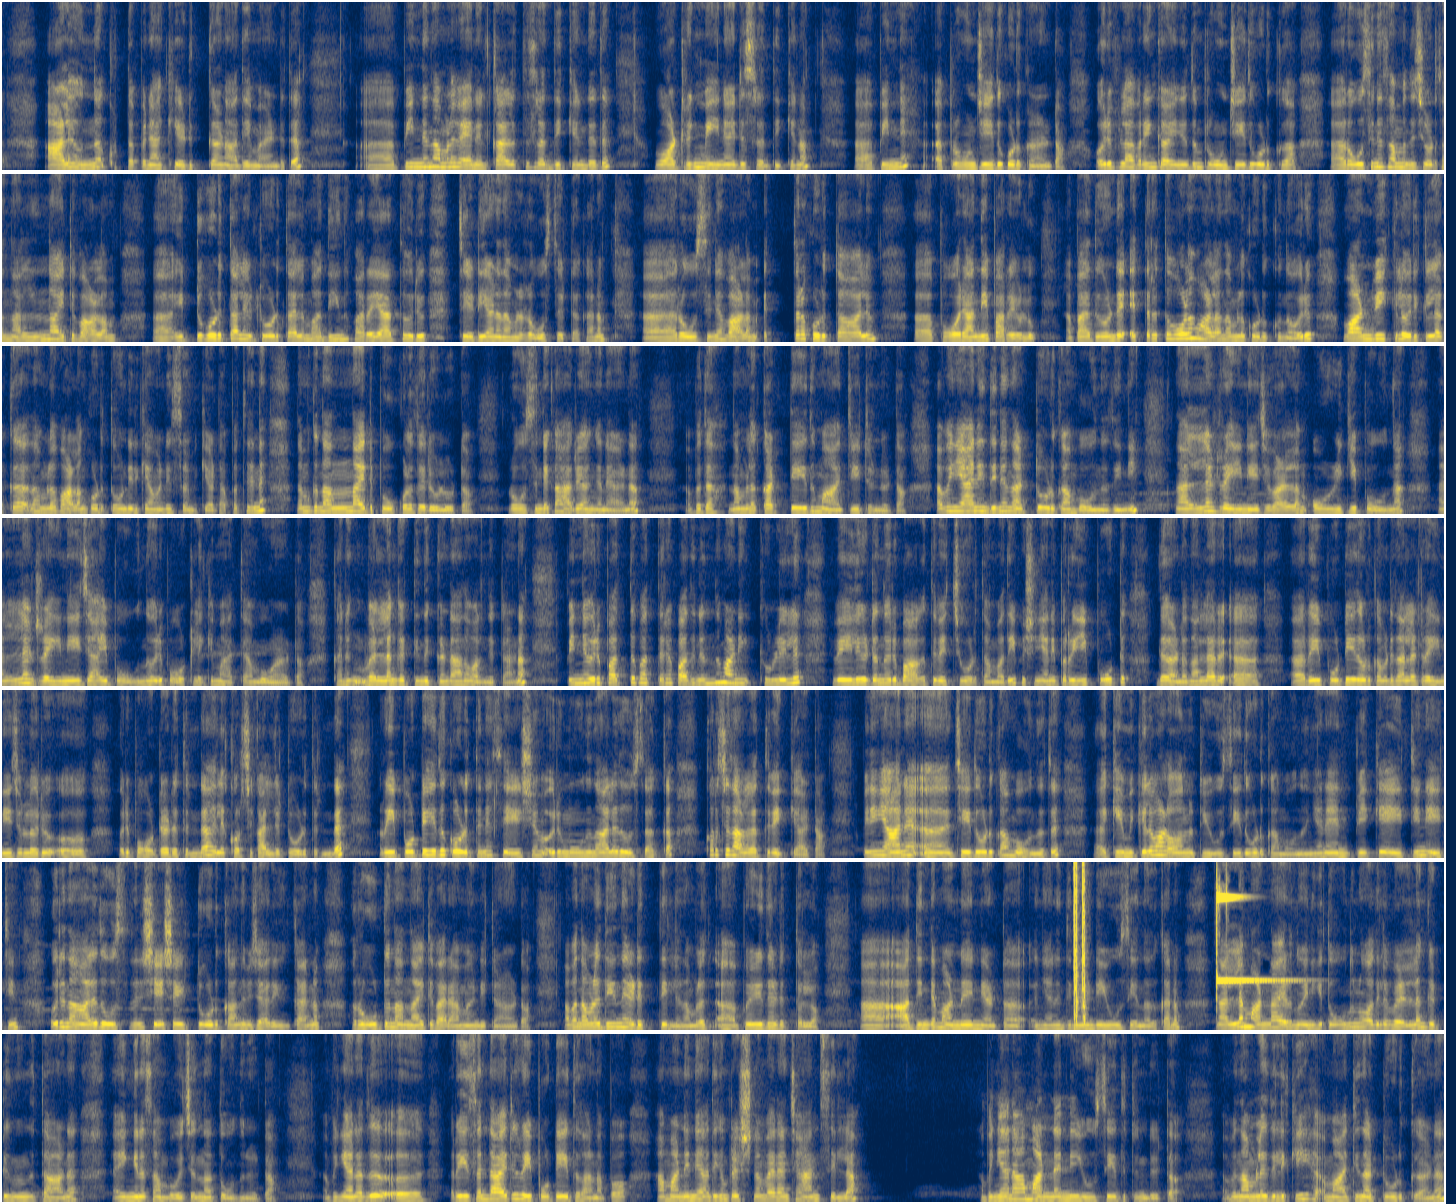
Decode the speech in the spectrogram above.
ആളെ ഒന്ന് കുട്ടപ്പനാക്കി എടുക്കുകയാണ് ആദ്യം വേണ്ടത്. പിന്നെ നമ്മൾ വേനൽക്കാലത്ത് ശ്രദ്ധിക്കേണ്ടത് വാട്ടറിങ് മെയിനായിട്ട് ശ്രദ്ധിക്കണം. പിന്നെ പ്രൂൺ ചെയ്ത് കൊടുക്കണം കേട്ടോ. ഒരു ഫ്ലവറിങ് കഴിഞ്ഞതും പ്രൂൺ ചെയ്ത് കൊടുക്കുക. റോസിനെ സംബന്ധിച്ചിടത്തോളം നന്നായിട്ട് വളം ഇട്ട് കൊടുത്താലും ഇട്ട് കൊടുത്താലും മതി എന്ന് പറയാത്ത ഒരു ചെടിയാണ് നമ്മുടെ റോസ് കേട്ടോ. കാരണം റോസിന് വളം എത്ര കൊടുത്താലും പോരാന്നേ പറയുള്ളൂ. അപ്പോൾ അതുകൊണ്ട് എത്രത്തോളം വളം നമ്മൾ കൊടുക്കുന്നു? ഒരു വൺ വീക്കിൽ ഒരിക്കലൊക്കെ നമ്മൾ വളം കൊടുത്തുകൊണ്ടിരിക്കാൻ വേണ്ടി ശ്രമിക്കുക കേട്ടോ. അപ്പോൾ തന്നെ നമുക്ക് നന്നായിട്ട് പൂക്കൾ തരുള്ളൂ കേട്ടോ. റോസിന്റെ കാര്യം അങ്ങനെയാണ്. അപ്പോൾ ഇതാ നമ്മൾ കട്ട് ചെയ്ത് മാറ്റിയിട്ടുണ്ട് കേട്ടോ അപ്പോൾ ഞാൻ ഇതിനെ നട്ടു കൊടുക്കാൻ പോകുന്നത് ഇനി നല്ല ഡ്രെയിനേജ് വെള്ളം ഒഴുകി പോകുന്ന നല്ല ഡ്രെയിനേജ് ആയി പോകുന്ന ഒരു പോട്ടിലേക്ക് മാറ്റാൻ പോവാണ് കേട്ടോ കാരണം വെള്ളം കെട്ടി നിൽക്കണ്ടെന്ന് പറഞ്ഞിട്ടാണ്. പിന്നെ ഒരു പത്ത് പത്തര പതിനൊന്ന് മണിക്കുള്ളിൽ വെയിൽ കിട്ടുന്ന ഒരു ഭാഗത്ത് വെച്ച് കൊടുത്താൽ മതി. പക്ഷേ ഞാനിപ്പോൾ റീപോട്ട് ഇത് കണ്ടോ? നല്ല റീപോട്ട് ചെയ്ത് കൊടുക്കാൻ വേണ്ടി നല്ല ഡ്രെയിനേജ് ഉള്ള ഒരു പോട്ട് എടുത്തിട്ടുണ്ട്. അതിൽ കുറച്ച് കല്ലിട്ട് കൊടുത്തിട്ടുണ്ട്. റീപോട്ട് ചെയ്ത് കൊടുത്തതിന് ശേഷം ഒരു മൂന്ന് നാല് ദിവസമൊക്കെ കുറച്ച് വെള്ളത്തിൽ വെക്കുക കേട്ടോ. പിന്നെ ഞാൻ ചെയ്ത് കൊടുക്കാൻ പോകുന്നത് കെമിക്കൽ വളമാണ് യൂസ് ചെയ്ത് കൊടുക്കാൻ പോകുന്നത് ഞാൻ N P K eighteen eighteen ഒരു നാല് ദിവസത്തിന് ശേഷം ഇട്ട് കൊടുക്കാമെന്ന് വിചാരിക്കും കാരണം റൂട്ട് നന്നായിട്ട് വരാൻ വേണ്ടിയിട്ടാണ് കേട്ടോ. അപ്പോൾ നമ്മൾ ഇതിൽ നിന്ന് എടുത്തില്ല? നമ്മൾ പിഴുതെടുത്തല്ലോ. അതിന്റെ മണ്ണ് തന്നെയാണ് കേട്ടോ ഞാൻ ഇതിന് വേണ്ടി യൂസ് ചെയ്യുന്നത്. കാരണം നല്ല മണ്ണായിരുന്നു. എനിക്ക് തോന്നുന്നു അതിൽ വെള്ളം കെട്ടി നിന്നിട്ടാണ് ഇങ്ങനെ സംഭവിച്ചതെന്നാണ് തോന്നുന്നു കേട്ടോ. അപ്പോൾ ഞാനത് റീസെന്റായിട്ട് റിപ്പോർട്ട് ചെയ്തതാണ്. അപ്പോൾ ആ മണ്ണിന് അധികം പ്രശ്നം വരാൻ ചാൻസ് ഇല്ല. അപ്പോൾ ഞാൻ ആ മണ്ണ് തന്നെ യൂസ് ചെയ്തിട്ടുണ്ട് കേട്ടോ അപ്പോൾ നമ്മൾ ഇതിലേക്ക് മാറ്റി നട്ടു കൊടുക്കുകയാണ്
